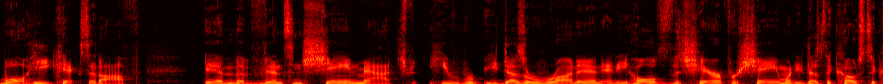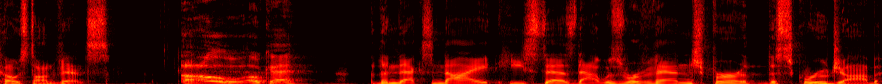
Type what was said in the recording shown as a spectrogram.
Well, he kicks it off in the Vince and Shane match. He he does a run in and he holds the chair for Shane when he does the coast to coast on Vince. Oh, okay. The next night, he says that was revenge for the screw job,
